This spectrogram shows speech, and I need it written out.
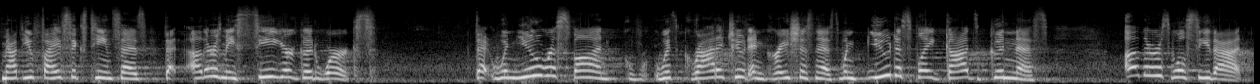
Matthew 5:16 says that others may see your good works. That when you respond with gratitude and graciousness, when you display God's goodness, others will see that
